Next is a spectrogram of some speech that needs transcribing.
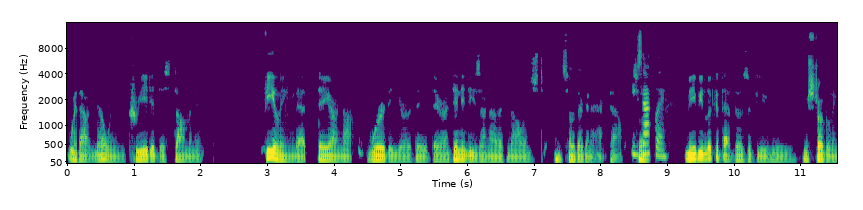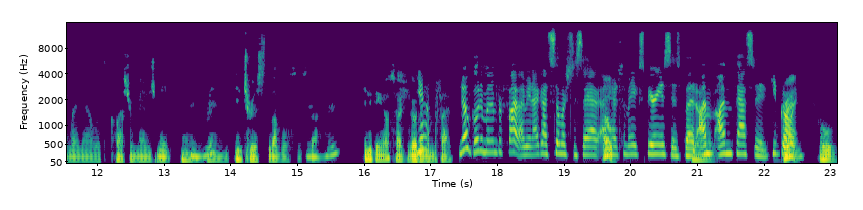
without knowing created this dominant feeling that they are not worthy or they their identities are not acknowledged and so they're going to act out. So Exactly. maybe look at that those of you who who are struggling right now with classroom management and, Mhm. and interest levels and stuff. Mhm. Anything else? I can go Yeah. to number five. No, go to my number five. I mean, I got so much to say. I, Oh. I had so many experiences, but Yeah. I'm I'm fascinated. Keep Great. going. Oh,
